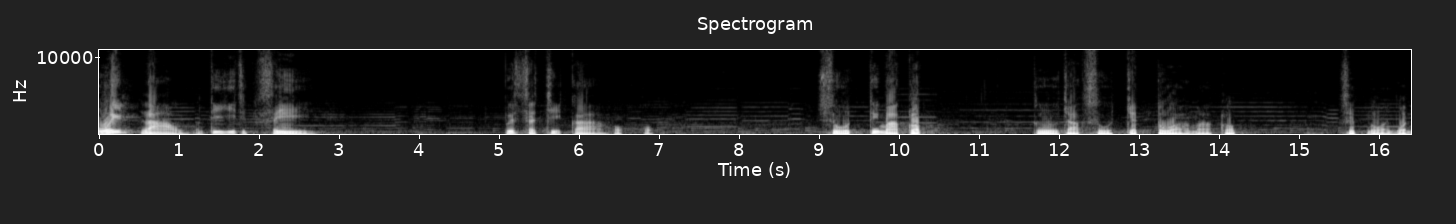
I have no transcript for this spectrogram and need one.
หวยลาววันที่ 24 พฤศจิกา 66 สูตรที่มาครบ คือจากสูตร 7 ตัวมาครบ 10 หน่วยบน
